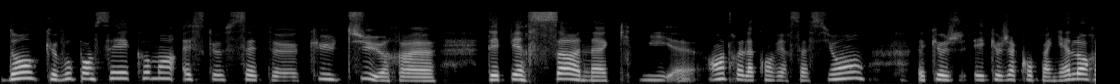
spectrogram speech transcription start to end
Donc, vous pensez comment est-ce que cette euh, culture des personnes qui entrent la conversation que et que j'accompagne. Alors,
